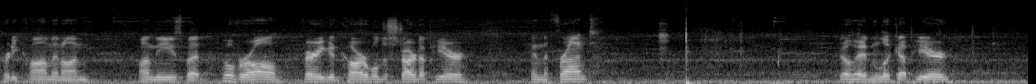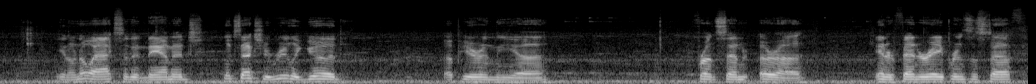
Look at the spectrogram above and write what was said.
pretty common on on these, but overall, very good car. We'll just start up here in the front. Go ahead and look up here you know, no accident damage. Looks actually really good up here in the uh, front center or uh, inner fender aprons and stuff.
